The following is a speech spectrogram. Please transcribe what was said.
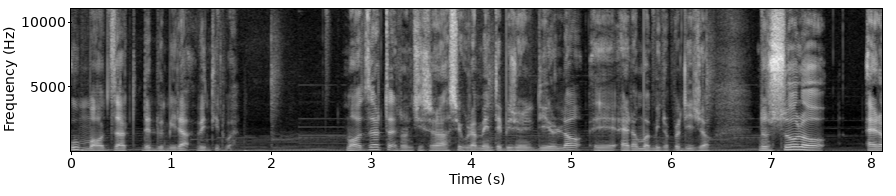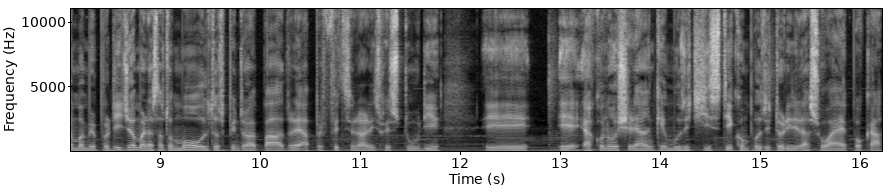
un Mozart del 2022. Mozart, non ci sarà sicuramente bisogno di dirlo, era un bambino prodigio. Non solo era un bambino prodigio, ma era stato molto spinto dal padre a perfezionare i suoi studi e, e a conoscere anche musicisti e compositori della sua epoca.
